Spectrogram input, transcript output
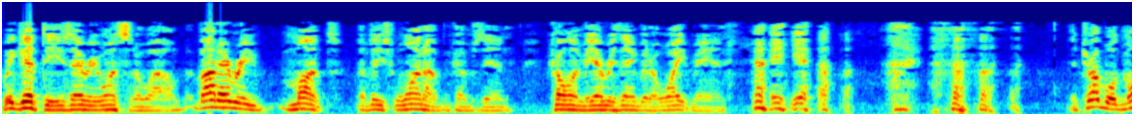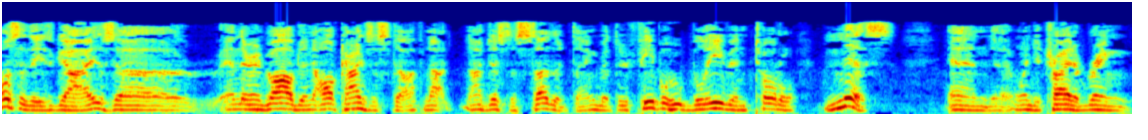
we get these every once in a while. About every month, at least one of them comes in calling me everything but a white man. yeah. the trouble with most of these guys, uh, and they're involved in all kinds of stuff, not not just the southern thing, but there's people who believe in total myths. And uh, when you try to bring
